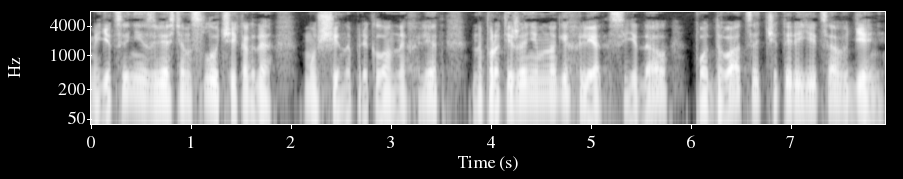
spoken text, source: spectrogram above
В медицине известен случай, когда мужчина преклонных лет на протяжении многих лет съедал по 24 яйца в день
